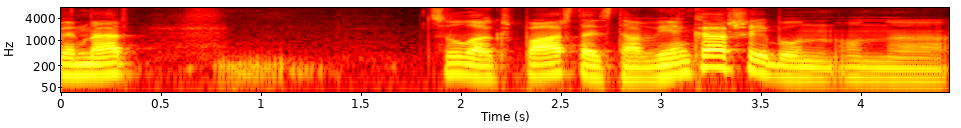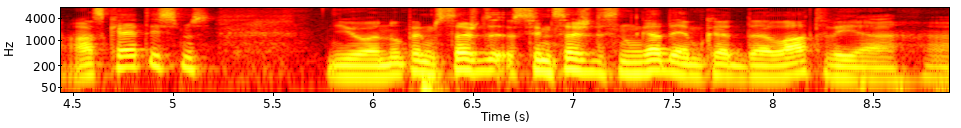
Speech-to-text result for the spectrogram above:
vienmēr cilvēkus pārsteidz tā vienkāršība un, un uh, asketisms. Jo nu, pirms 60, 160 gadiem, kad Latvijā uh,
